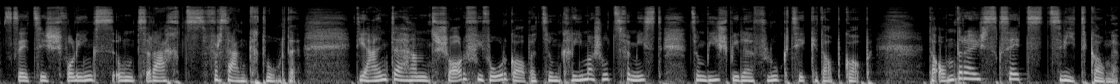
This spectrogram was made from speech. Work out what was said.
Das Gesetz ist von links und rechts versenkt worden. Die einen haben scharfe Vorgaben zum Klimaschutz vermisst, zum Beispiel eine Flugticketabgabe. Der andere ist das Gesetz zu weit gegangen.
